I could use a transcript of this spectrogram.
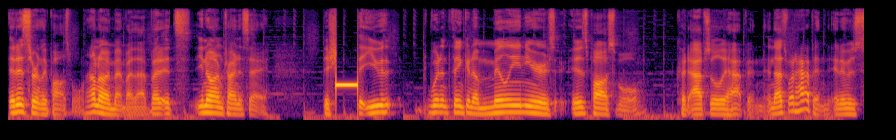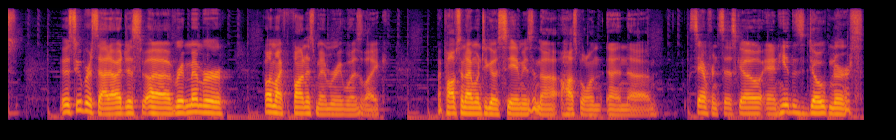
it is certainly possible. I don't know what I meant by that, but it's you know what I'm trying to say. The shit that you wouldn't think in a million years is possible could absolutely happen, and that's what happened. And it was it was super sad. I just uh, remember probably my fondest memory was like my pops and I went to go see him. He's in the hospital in, in uh, San Francisco, and he had this dope nurse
